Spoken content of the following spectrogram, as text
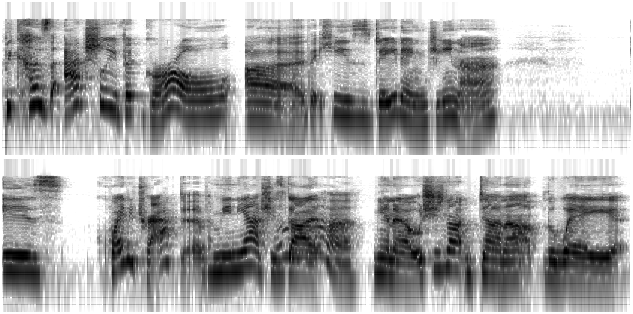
because actually the girl uh, that he's dating, Gina, is quite attractive. I mean, yeah, she's got Oh, yeah. you know she's not done up the way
